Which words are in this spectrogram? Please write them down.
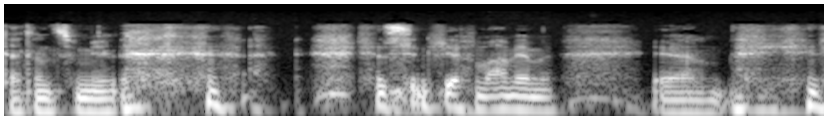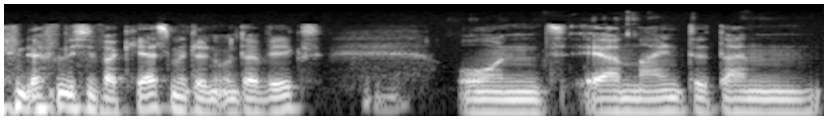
der hat dann zu mir, da sind wir, waren wir ja, in den öffentlichen Verkehrsmitteln unterwegs mhm. und er meinte dann,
